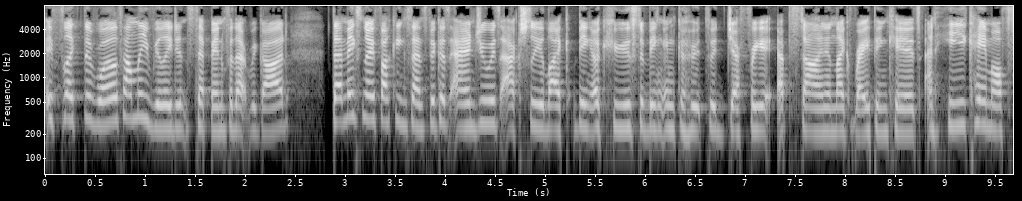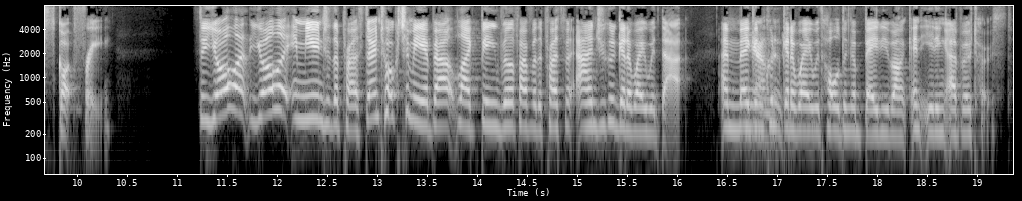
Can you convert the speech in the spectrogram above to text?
if like the royal family really didn't step in for that regard, that makes no fucking sense because Andrew is actually like being accused of being in cahoots with Jeffrey Epstein and like raping kids, and he came off scot free. So y'all are, y'all are immune to the press. Don't talk to me about like being vilified for the press, but Andrew could get away with that, and Meghan Yeah, couldn't get away with holding a baby bunk and eating Evo toast.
